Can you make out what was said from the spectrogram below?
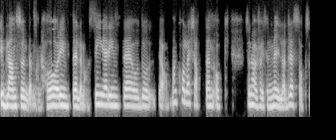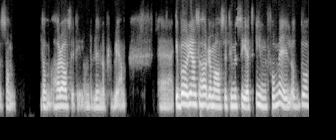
ibland så undrar man hör inte eller man ser inte och då, ja, man kollar chatten och sen har vi faktiskt en mejladress också som de hör av sig till om det blir något problem. Eh, I början så hörde de av sig till museets infomail och då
